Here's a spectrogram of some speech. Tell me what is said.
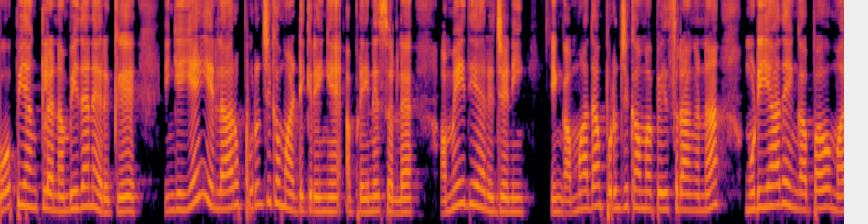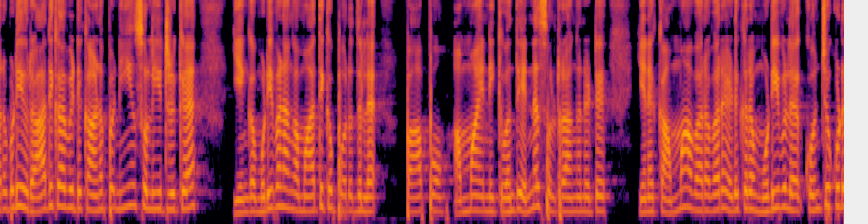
கோபி அங்கிளை நம்பி தானே இருக்குது இங்கே ஏன் எல்லாரும் புரிஞ்சிக்க மாட்டேங்கிறீங்க? அப்படின்னு சொல்ல அமைதியாக ரஜினி எங்கள் அம்மா தான் புரிஞ்சுக்காம பேசுகிறாங்கன்னா முடியாத எங்கள் அப்பாவை மறுபடியும் ராதிகா வீட்டுக்கு அனுப்ப நீயும் சொல்லிட்டு இருக்க. எங்கள் முடிவை நாங்கள் மாற்றிக்க போகிறதில்ல பார்ப்போம் அம்மா இன்னைக்கு வந்து என்ன சொல்கிறாங்கன்னுட்டு எனக்கு எனக்கு அம்மா வர வர எடுக்கிற முடிவில் கொஞ்சம் கூட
